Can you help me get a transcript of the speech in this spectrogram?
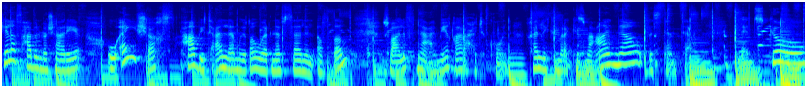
كل أصحاب المشاريع وأي شخص حاب يتعلم ويطور نفسه للأفضل سوالفنا عميقة راح تكون. خليك مركز معانا واستمتع. Let's go!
